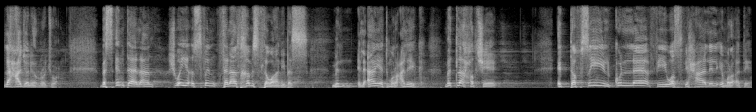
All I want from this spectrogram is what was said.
لا حاجة للرجوع. بس أنت الآن شوية اصفن ثلاث خمس ثواني بس. من الآية تمر عليك. ما تلاحظ شيء؟ التفصيل كله في وصف حال الامرأتين.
